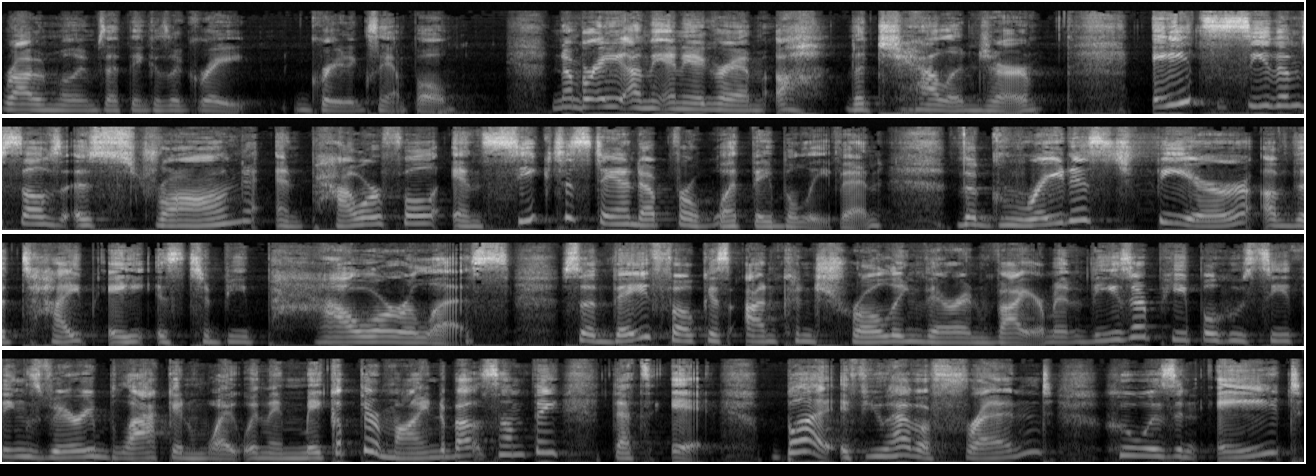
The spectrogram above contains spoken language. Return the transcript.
Robin Williams, I think, is a great, great example. Number eight on the Enneagram, ah, the challenger. Eights see themselves as strong and powerful and seek to stand up for what they believe in. The greatest fear of the type eight is to be powerless. So they focus on controlling their environment. These are people who see things very black and white. When they make up their mind about something, that's it. But if you have a friend who is an eight,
